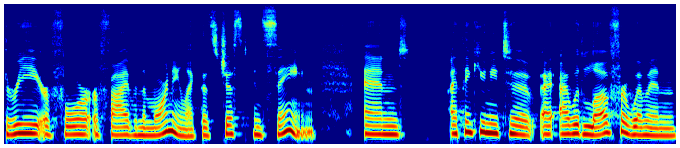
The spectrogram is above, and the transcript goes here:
three or four or five in the morning. Like that's just insane. And I think you need to, I, I would love for women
